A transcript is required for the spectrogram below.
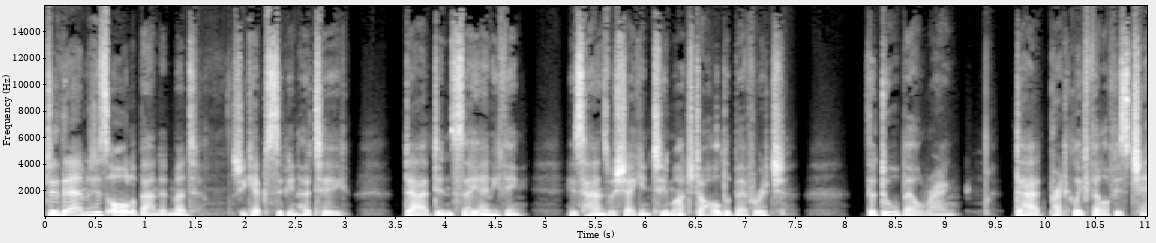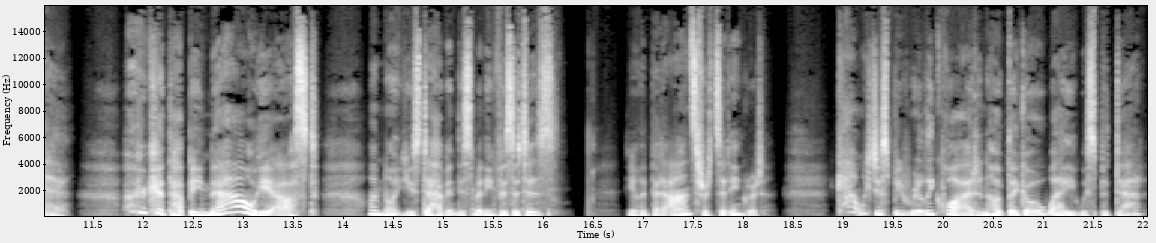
To them it is all abandonment. She kept sipping her tea. Dad didn't say anything. His hands were shaking too much to hold a beverage. The doorbell rang. Dad practically fell off his chair. Who could that be now? he asked. I'm not used to having this many visitors. You had better answer it, said Ingrid. Can't we just be really quiet and hope they go away? whispered Dad.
